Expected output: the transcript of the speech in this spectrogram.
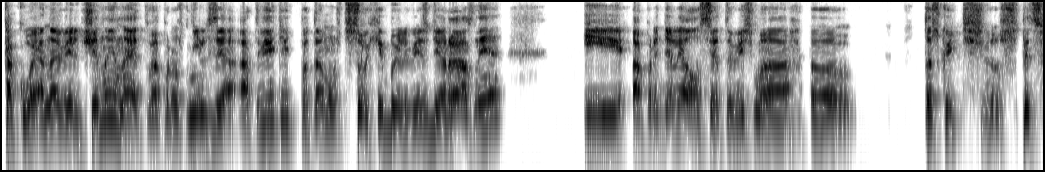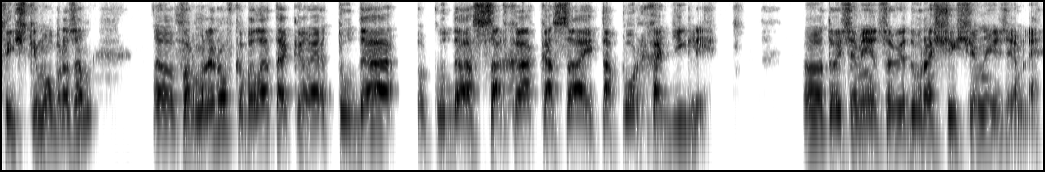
какой она величины, на этот вопрос нельзя ответить, потому что сохи были везде разные, и определялось это весьма, э, так сказать, специфическим образом. Э, формулировка была такая, туда, куда саха, коса и топор ходили. То есть имеется в виду расчищенные земли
